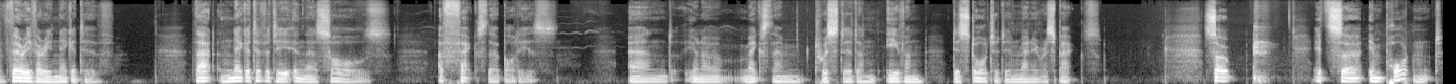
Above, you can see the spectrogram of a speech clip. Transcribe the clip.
very, very negative. That negativity in their souls affects their bodies and you know makes them twisted and even distorted in many respects. So it's uh, important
